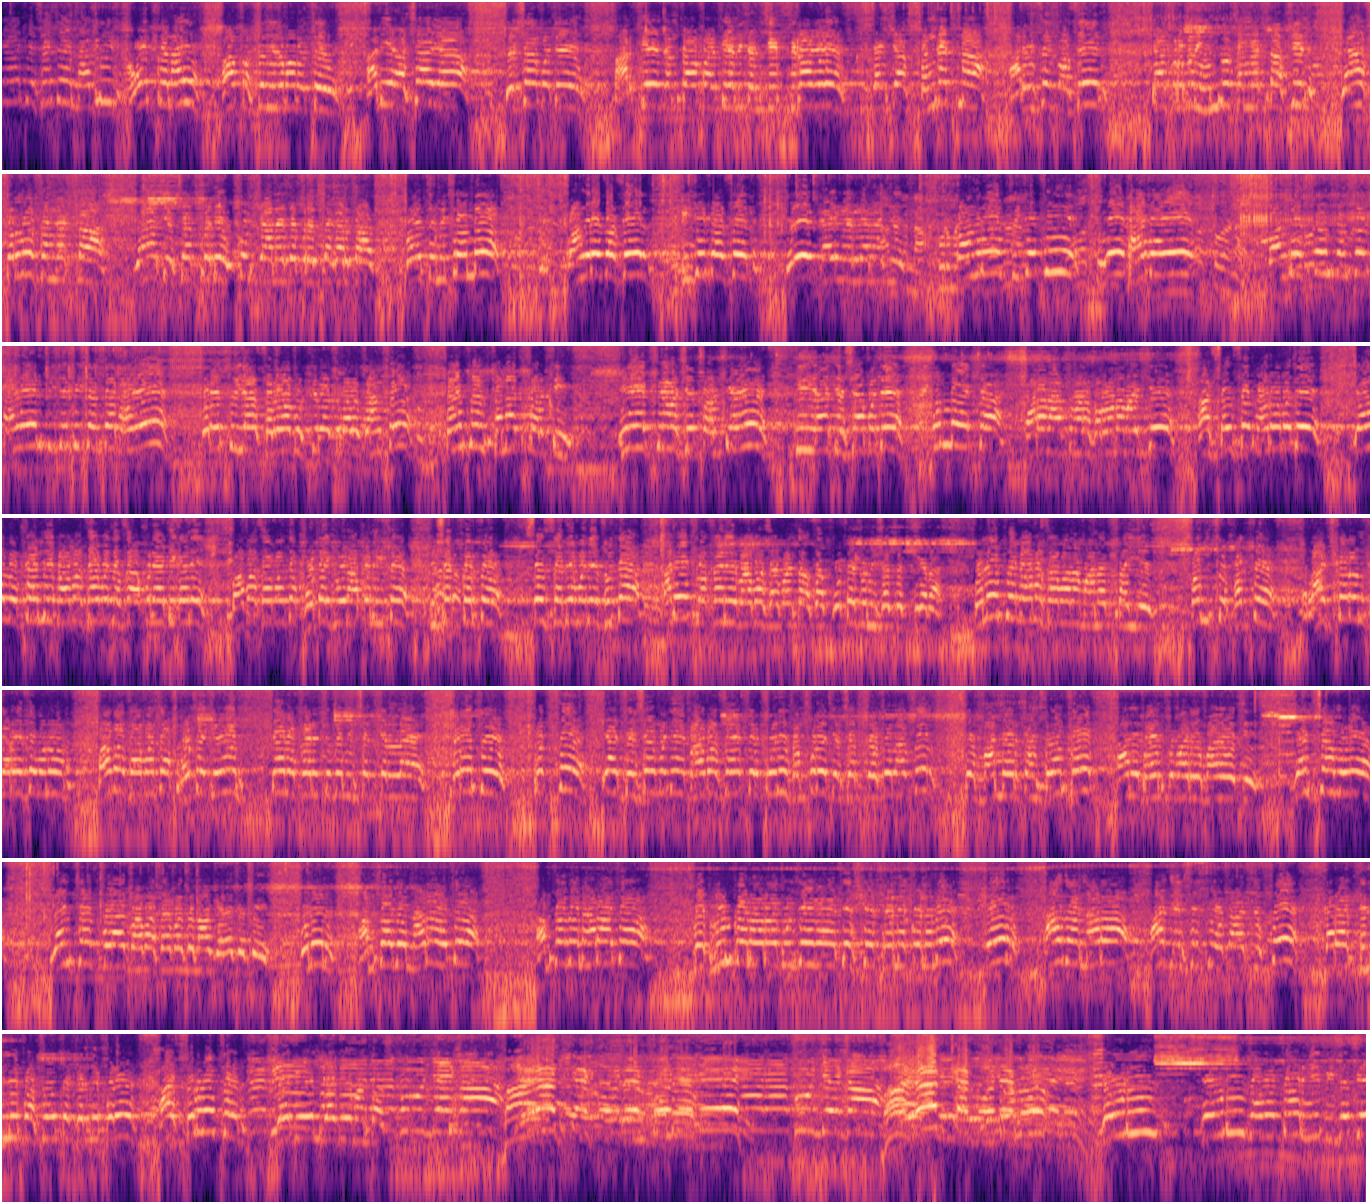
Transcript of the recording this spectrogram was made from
या देशाचे नागरिक होत का नाही हा प्रश्न निर्माण होतो आणि अशा या देशामध्ये भारतीय जनता पार्टी आणि त्यांची पिलावळ त्यांच्या संघटना आर एस एस असेल त्याचप्रमाणे हिंदू संघटना असतील या सर्व संघटना या देशामध्ये हुकुमशाह आणण्याचा प्रयत्न करतात. परंतु मित्रांनो काँग्रेस असेल बीजेपी असेल हे काही वेगळं नाही काँग्रेस बीजेपी हे भाऊ आहे. काँग्रेस पण त्यांचा भाव आहे बीजेपी त्यांचा भाव आहे परंतु या सर्व गोष्टीला तुम्हाला सांगतो बहुजन समाज पार्टी ही एकमेव अशी पार्टी आहे की या देशामध्ये पुन्हा एकदा कारण आज तुम्हाला सर्वांना माहिती आहे आज संसद भवनामध्ये ज्या लोकांनी बाबासाहेब जसं आपण या ठिकाणी बाबासाहेबांचा फोटो घेऊन आपण इथं निषेध करतो संसदेमध्ये सुद्धा अनेक लोकांनी बाबासाहेबांचा असा फोटो घेऊन निषेध केला. कोणीच बाबासाहेबांना मानत नाहीये. पण तो फक्त राजकारण करायचं म्हणून बाबासाहेबांचा फोटो घेऊन त्या लोकांनी तिथे निषेध केलेला आहे. परंतु फक्त या देशामध्ये बाबासाहेब जर कोणी संपूर्ण देशात पोहोचवला असेल ते मान्यवर कांशीराम साहेब आणि बहिणकुमारी मायावती. यांच्यामुळे यांच्याच मुळात बाबासाहेबांचं नाव घेण्यात येते. म्हणून आमचा जो नारा होता आमचा जो नारा होता ते भीम का नारा गुंजेगा देश के तर हा जो नारा आज यशस्वी होताना दिसतोय. कारण दिल्लीपासून तर दिल्लीपर्यंत आज सर्वच जण जय भीम जय भीम म्हणतात. कोने कोने? में नारा गूंजेगा भारत के कोने कोने? जेवढी जेवढी जबाबदार ही बीजेपी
